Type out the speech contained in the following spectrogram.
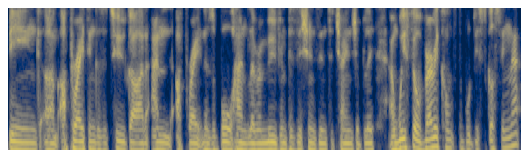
being um, operating as a two guard and operating as a ball handler and moving positions interchangeably. And we feel very comfortable discussing that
